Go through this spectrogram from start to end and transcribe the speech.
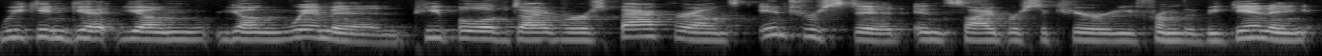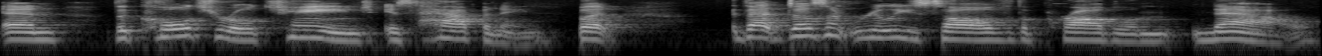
we can get young young women, people of diverse backgrounds interested in cybersecurity from the beginning and the cultural change is happening. But that doesn't really solve the problem now.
